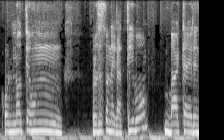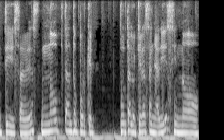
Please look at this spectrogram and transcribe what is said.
connote un proceso negativo va a caer en ti, ¿sabes? No tanto porque tú te lo quieras añadir, sino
